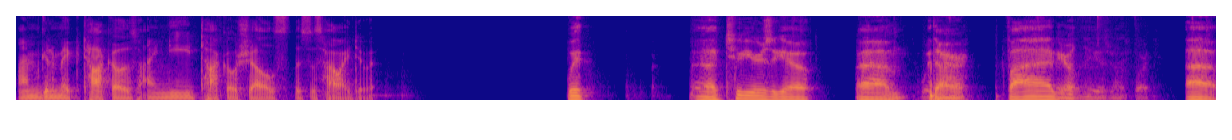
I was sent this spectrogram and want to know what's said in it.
I'm going to make tacos. I need taco shells. This is how i do it. With uh, two years ago, um, with our five year old, uh,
